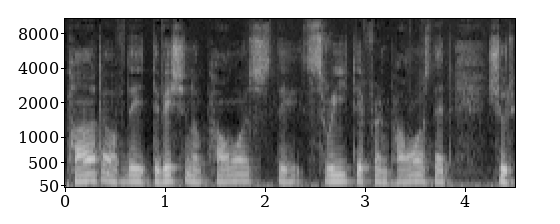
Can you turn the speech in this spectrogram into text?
part of the division of powers, the three different powers that should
